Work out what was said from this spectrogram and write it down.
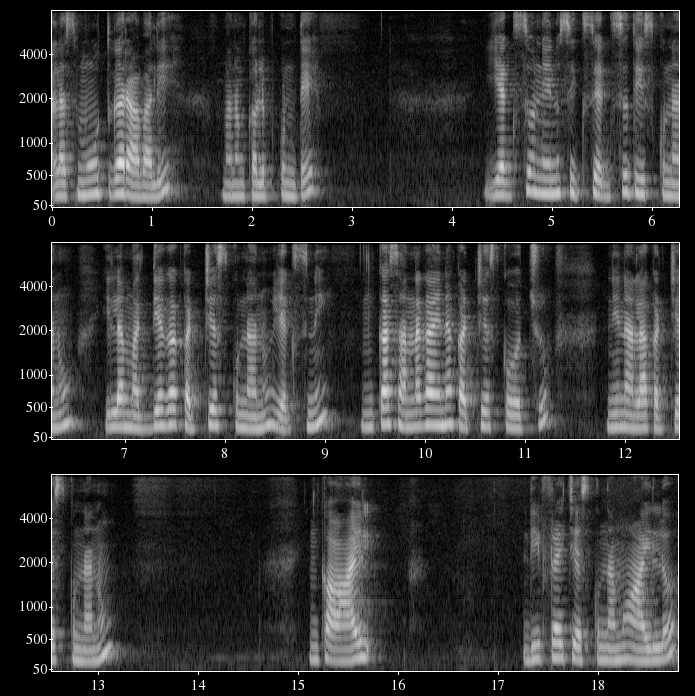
అలా స్మూత్గా రావాలి మనం కలుపుకుంటే. ఎగ్స్ నేను సిక్స్ ఎగ్స్ తీసుకున్నాను. ఇలా మధ్యగా కట్ చేసుకున్నాను ఎగ్స్ని. ఇంకా సన్నగా అయినా కట్ చేసుకోవచ్చు. నేను అలా కట్ చేసుకున్నాను. ఇంకా ఆయిల్ డీప్ ఫ్రై చేసుకుందాము ఆయిల్లో.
